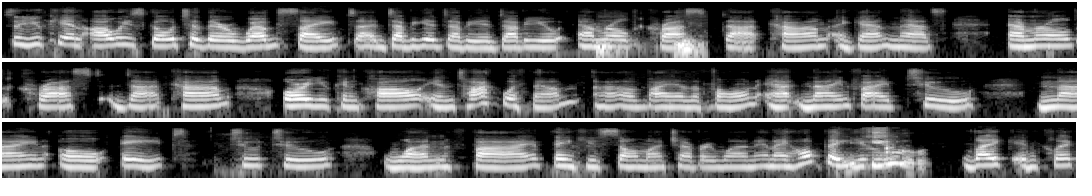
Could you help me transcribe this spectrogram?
So you can always go to their website uh, www.emeraldcrest.com again that's emeraldcrust.com or you can call and talk with them uh, via the phone at 952 908 one five. Thank you so much, everyone. And I hope that you, you, like and click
